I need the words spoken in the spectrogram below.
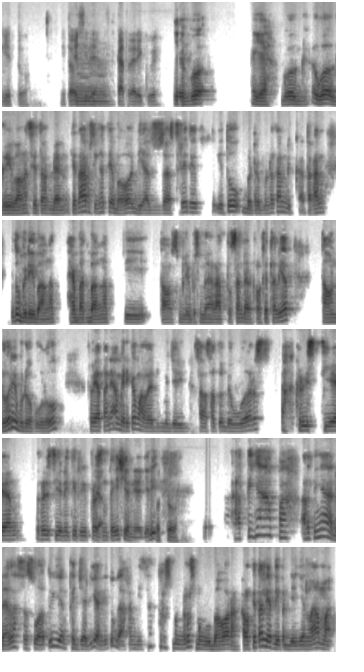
Gitu. Itu aja sih hmm. kata dari gue. Ya gue Iya, gue gue agree banget sih Tor dan kita harus ingat ya bahwa di Azusa Street itu, itu benar-benar kan dikatakan itu gede banget, hebat banget di tahun 1900-an dan kalau kita lihat tahun 2020 kelihatannya Amerika malah menjadi salah satu the worst Christian Christianity representation ya. ya. Jadi Betul. artinya apa? Artinya adalah sesuatu yang kejadian itu nggak akan bisa terus menerus mengubah orang. Kalau kita lihat di perjanjian lama,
